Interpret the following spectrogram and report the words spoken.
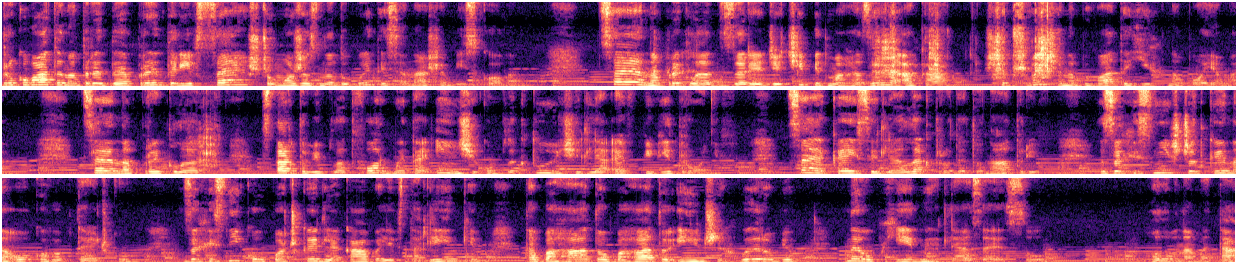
друкувати на 3D-принтері все, що може знадобитися нашим військовим. Це, наприклад, заряджачі під магазини АК, щоб швидше набивати їх набоями. Це, наприклад, стартові платформи та інші комплектуючі для fpv дронів. Це кейси для електродетонаторів, захисні щитки на око в аптечку, захисні ковпачки для кабелів старлінків та багато-багато інших виробів, необхідних для ЗСУ. Головна мета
